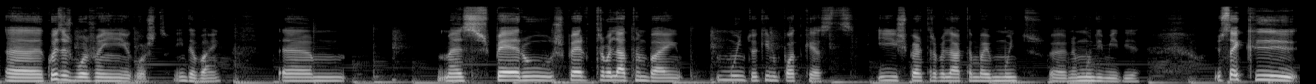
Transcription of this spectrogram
Uh, coisas boas vêm em agosto, ainda bem. Um, mas espero, espero trabalhar também muito aqui no podcast e espero trabalhar também muito uh, na Mundimídia. Eu sei que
